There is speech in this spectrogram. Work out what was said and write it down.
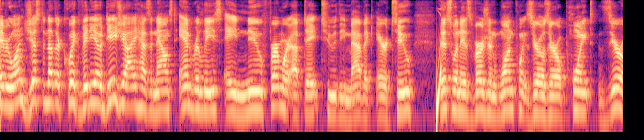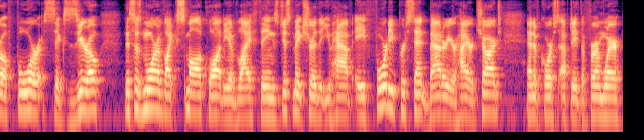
Hey everyone, just another quick video. DJI has announced and released a new firmware update to the Mavic Air 2. This one is version 1.00.0460. This is more of like small quality of life things. Just make sure that you have a 40% battery or higher charge and of course update the firmware,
